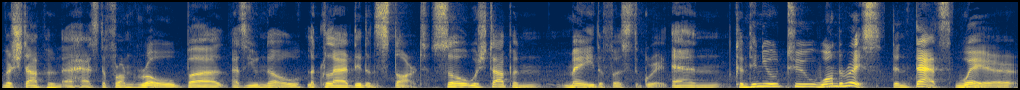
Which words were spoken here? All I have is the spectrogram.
Verstappen has the front row, but as you know, Leclerc didn't start. So Verstappen made the first grid and continued to win the race. Then that's where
